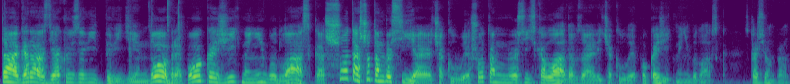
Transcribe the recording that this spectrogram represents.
Так, гаразд, дякую за відповіді. Добре, покажіть мені, будь ласка, що, та, що там Росія чаклує? Що там російська влада взагалі чаклує? Покажіть мені, будь ласка. Скажіть вам правду.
